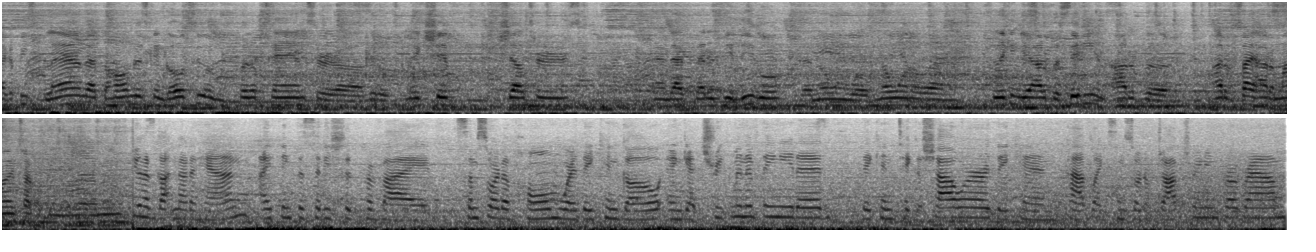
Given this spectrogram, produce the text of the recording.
like a piece of land that the homeless can go to and put up tents or uh, little makeshift shelters, and that that is illegal. That no one will, no one will, um, so they can get out of the city and out of the, out of sight, out of mind type of thing. You know what I mean? issue has gotten out of hand, I think the city should provide some sort of home where they can go and get treatment if they need it. They can take a shower. They can have like some sort of job training program.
